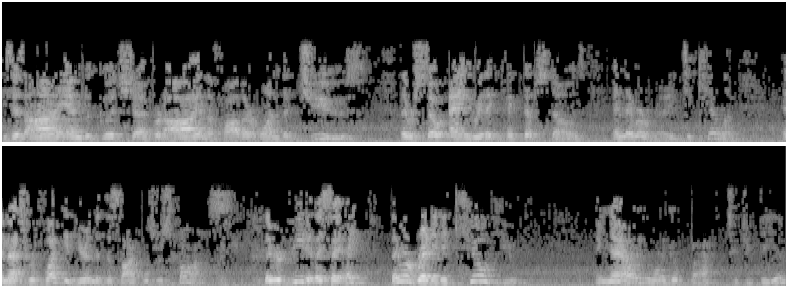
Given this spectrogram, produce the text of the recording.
he says, I am the good shepherd, I and the Father are one. The Jews, they were so angry they picked up stones and they were ready to kill him. And that's reflected here in the disciples' response. They repeat it. They say, Hey, they were ready to kill you, and now you want to go back to Judea?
